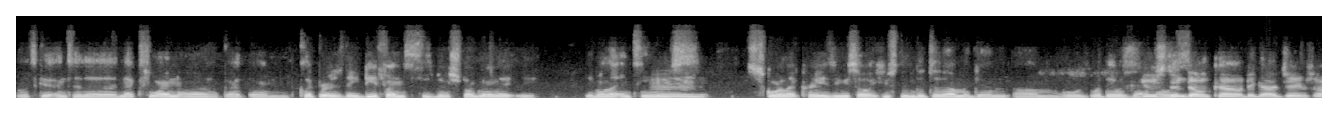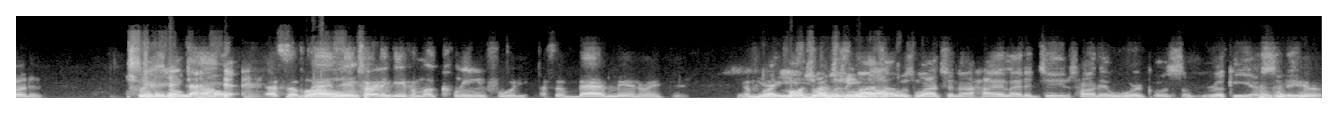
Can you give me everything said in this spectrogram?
let's get into the next one. Uh, got um Clippers. Their defense has been struggling lately. They've been letting teams Mm, score like crazy. We saw what Houston did to them again. Um, what, was, what day was that? That Houston was, don't count. They got James Harden. True, they don't count. That's a But- bad. James Harden gave him a clean forty. That's a bad man right there. Yeah, yeah. Paul I George was came watch, back. I was watching a highlight of James Harden work on some rookie yesterday, bro.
